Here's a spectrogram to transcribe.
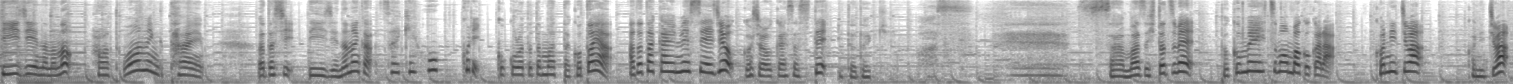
DJ ナナのハートウォーミングタイム 私 DJ ナナが最近ほっこり心温まったことや温かいメッセージをご紹介させていただきます。さあまず一つ目匿名質問箱から。こんにちは。こんにちは。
